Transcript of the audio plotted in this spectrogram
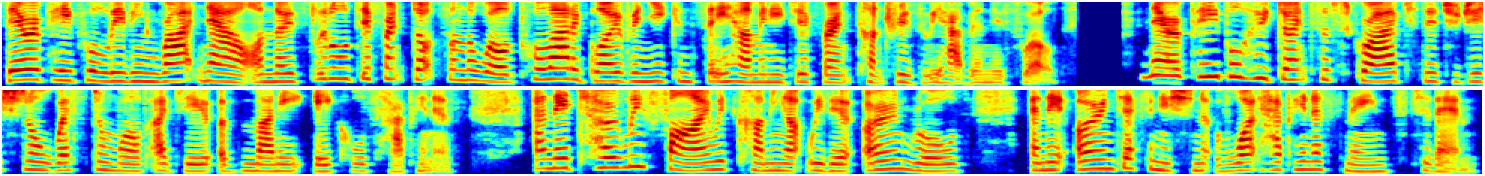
There are people living right now on those little different dots on the world. Pull out a globe and you can see how many different countries we have in this world. And there are people who don't subscribe to the traditional Western world idea of money equals happiness. And they're totally fine with coming up with their own rules and their own definition of what happiness means to them.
